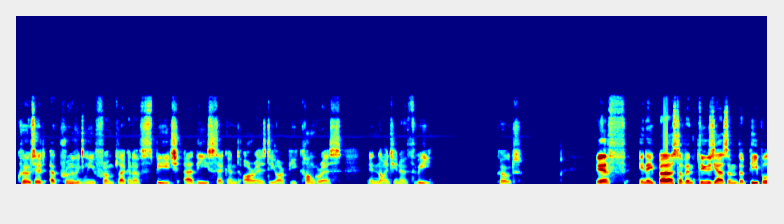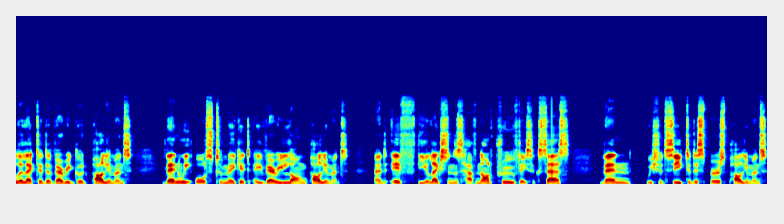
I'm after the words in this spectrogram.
quoted approvingly from Plekhanov's speech at the Second RSDRP Congress in 1903. Quote, if, in a burst of enthusiasm, the people elected a very good parliament, then we ought to make it a very long parliament, and if the elections have not proved a success, then we should seek to disperse parliament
